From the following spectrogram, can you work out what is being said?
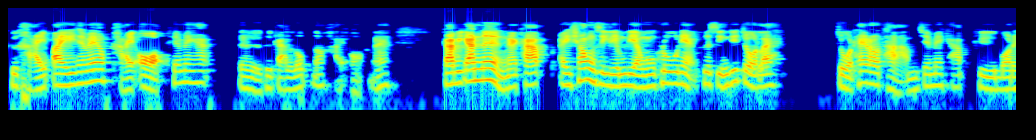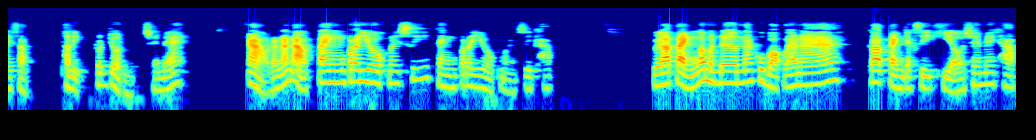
คือขายไปใช่ไหมครับ ขายออกใช่ไหมครับเออคือการลบเนาะขายออกนะกับอีกอันหนึ่งนะครับไอช่องสี่เหลี่ยมๆของครูเนี่ยคือสิ่งที่โจทย์อะไรโจทย์ให้เราถามใช่ไหมครับ คือบริษัทผลิตรถยนต์ใช่ไหมอ้าวดังนั้นอ้าวแต่งประโยคหน่อยสิแต่งประโยคหน่อยสิครับ เวลาแต่งก็เหมือนเดิมนะครูบอกแล้วนะ ก็แต่งจากสีเขียวใช่ไหมครับ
